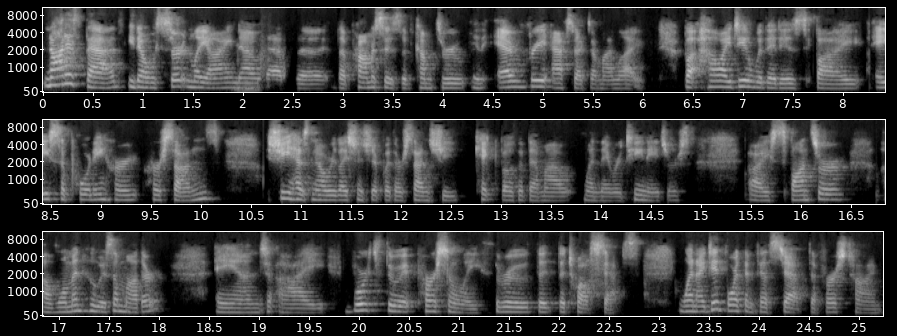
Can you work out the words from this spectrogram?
not as bad, you know. Certainly, I know that the the promises have come through in every aspect of my life. But how I deal with it is by a supporting her her sons. She has no relationship with her sons. She kicked both of them out when they were teenagers. I sponsor a woman who is a mother and I worked through it personally through the, the 12 steps. When I did fourth and fifth step the first time,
